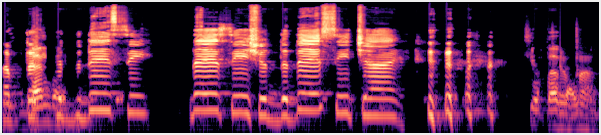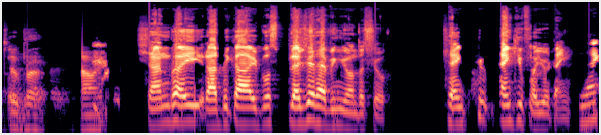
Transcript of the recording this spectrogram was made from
तब तक. शुद्ध देसी देसी शुद्ध देसी चाय। सुपर Super, super. Sound शान भाई Radhika it was pleasure having you on the show thank you thank you for your time thank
